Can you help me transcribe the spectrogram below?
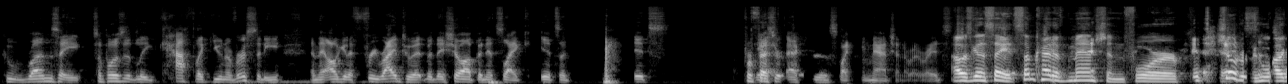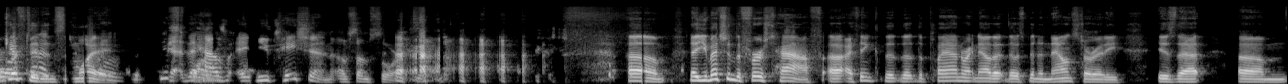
who runs a supposedly Catholic university, and they all get a free ride to it. But they show up, and it's like it's a it's Professor yeah. X's like mansion or whatever. It's, I was going to say it's some kind of mansion for it's, children who are gifted in some way. Yeah, they have a mutation of some sort. um, now you mentioned the first half. Uh, I think the, the, the plan right now that that's been announced already is that um,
